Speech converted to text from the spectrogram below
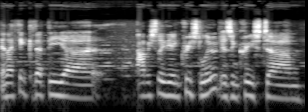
and I think that the uh, obviously the increased loot has increased. Um,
